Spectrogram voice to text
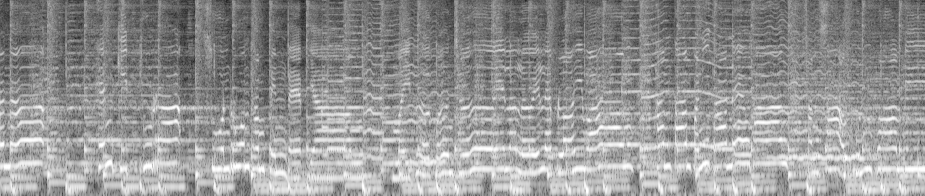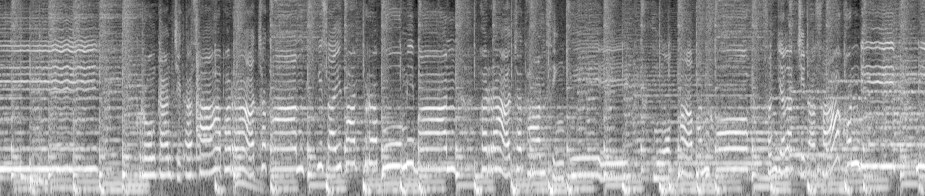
รณะ เห็นกิจธุระ ส่วนรวมทำเป็นแบบอย่าง ไม่เพิกเมินเฉยละเลยและปล่อยวางทำตามปณิธานแนวทางสรรสร้างคุณความดี โครงการจิตอาสาพระราชทาน วิสัยทัศน์พระภูมิบาล พระราชทานสิ่งที่หมวกผ้าพันคอ สัญลักษณ์จิตอาสาคนดี มี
